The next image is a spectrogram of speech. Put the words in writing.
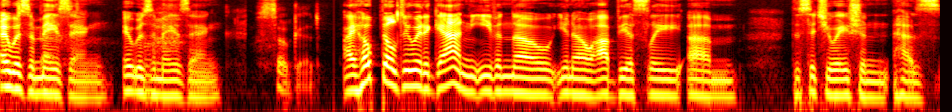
It was amazing. It was amazing. So good. I hope they'll do it again, even though, you know, obviously um, the situation has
